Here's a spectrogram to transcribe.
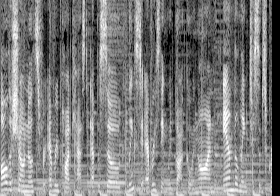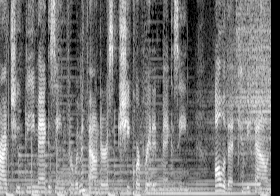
All the show notes for every podcast episode, links to everything we've got going on, and the link to subscribe to the magazine for women founders, She Corporated Magazine. All of it can be found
